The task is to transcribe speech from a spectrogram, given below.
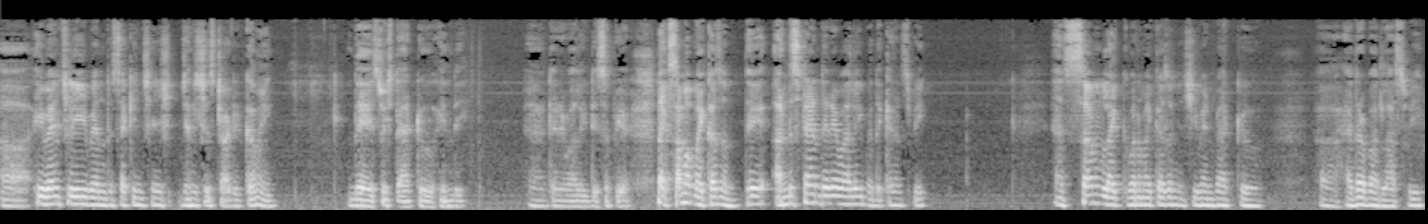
Uh, eventually, when the second generation started coming, they switched that to Hindi. Uh, Derewali disappeared. Like some of my cousins, they understand Derewali, but they cannot speak. And some, like one of my cousins, she went back to uh, Hyderabad last week.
